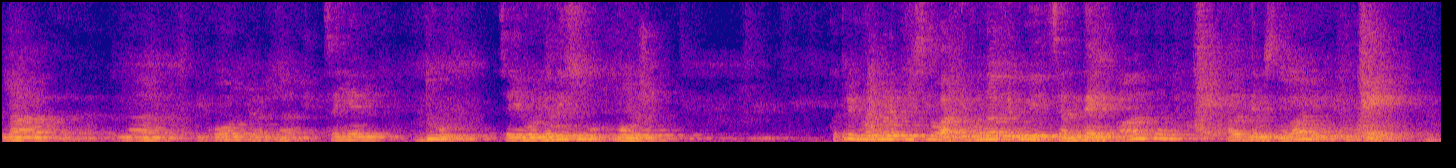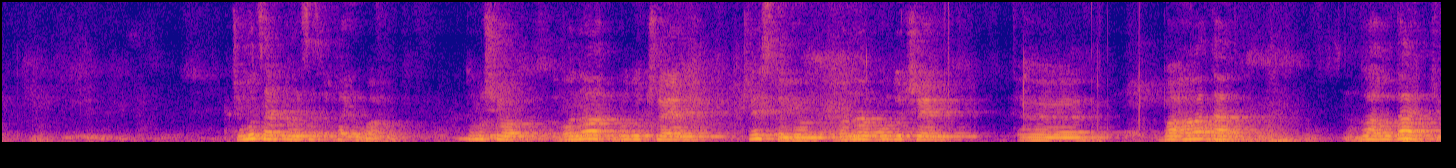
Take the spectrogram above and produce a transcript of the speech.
на, на іконках, на... це є дух, це є вогняний дух Божий. котрий говорить ті слова, і вона дивується не ангелу, але тим словам, які він говорить. Чому церква на це звертає увагу? Тому що вона, будучи чистою, вона, будучи е, багата благодаттю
